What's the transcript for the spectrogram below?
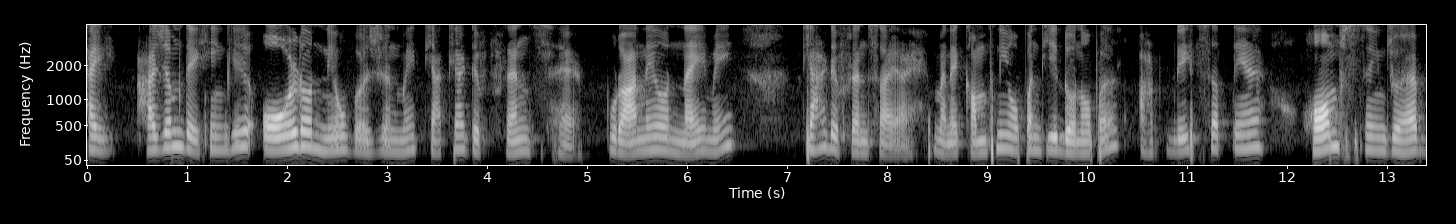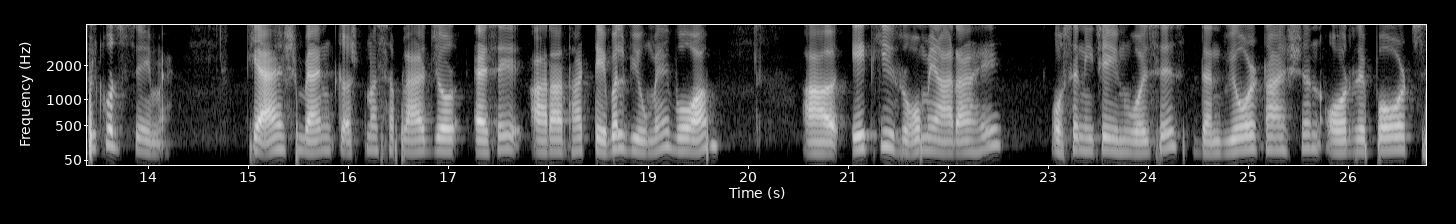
हाय, आज हम देखेंगे ओल्ड और न्यू वर्जन में क्या क्या डिफरेंस है। पुराने और नए में क्या डिफरेंस आया है? मैंने कंपनी ओपन की दोनों पर, आप देख सकते हैं होम सिंह जो है बिल्कुल सेम है। कैश बैंक कस्टमर सप्लायर जो ऐसे आ रहा था टेबल व्यू में, वो अब एट की रो में आ रहा है। उससे नीचे इन्वॉइसेस देन व्यूअर ट्रांजेक्शन और reports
